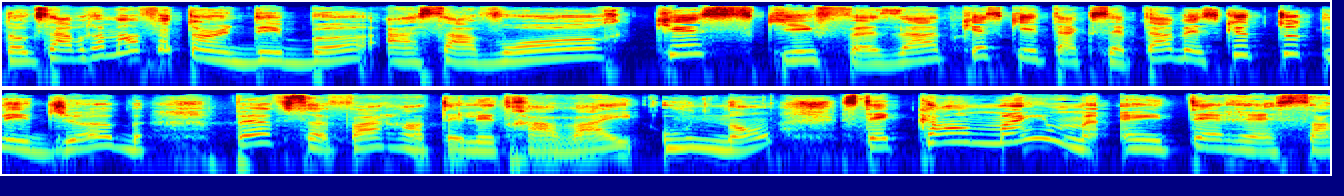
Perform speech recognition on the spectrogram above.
Donc, ça a vraiment fait un débat à savoir qu'est-ce qui est faisable, qu'est-ce qui est acceptable, est-ce que tous les jobs peuvent se faire en télétravail ou non? C'était quand même intéressant.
